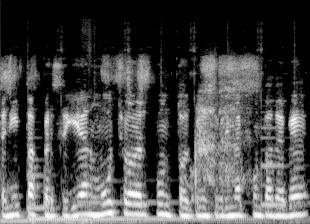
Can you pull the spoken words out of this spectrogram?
tenistas perseguían mucho el punto, el primer punto ATP,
